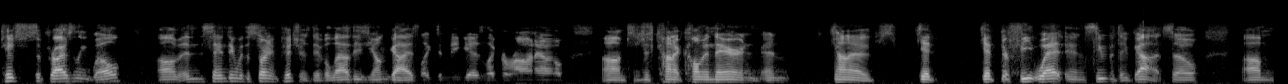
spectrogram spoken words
pitched surprisingly well. Um, and the same thing with the starting pitchers. They've allowed these young guys like Dominguez, like Arano, um, to just kind of come in there and, and kind of get get their feet wet and see what they've got. So, um,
